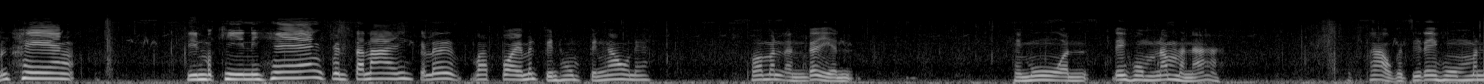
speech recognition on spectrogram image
มันแห้ง ดินบักฮีนี่แห้งเป็นตะนายก็เลยว่าปล่อยมันเป็นหมเป็นเงาเนี่ยเพราะมันอันได้อันให้หมูอัน ได้หมน้ำมันนะบักพร้าวก็จะได้หมมัน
